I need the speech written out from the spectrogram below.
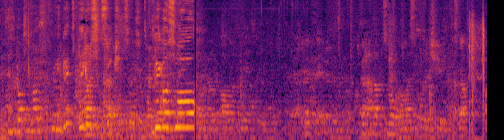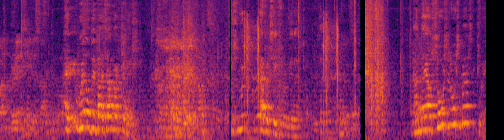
It's got some nice frilly bits. Big or, big or small? It will be by the time I finish. Just move gravity for a minute. And they are sorted automatically.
